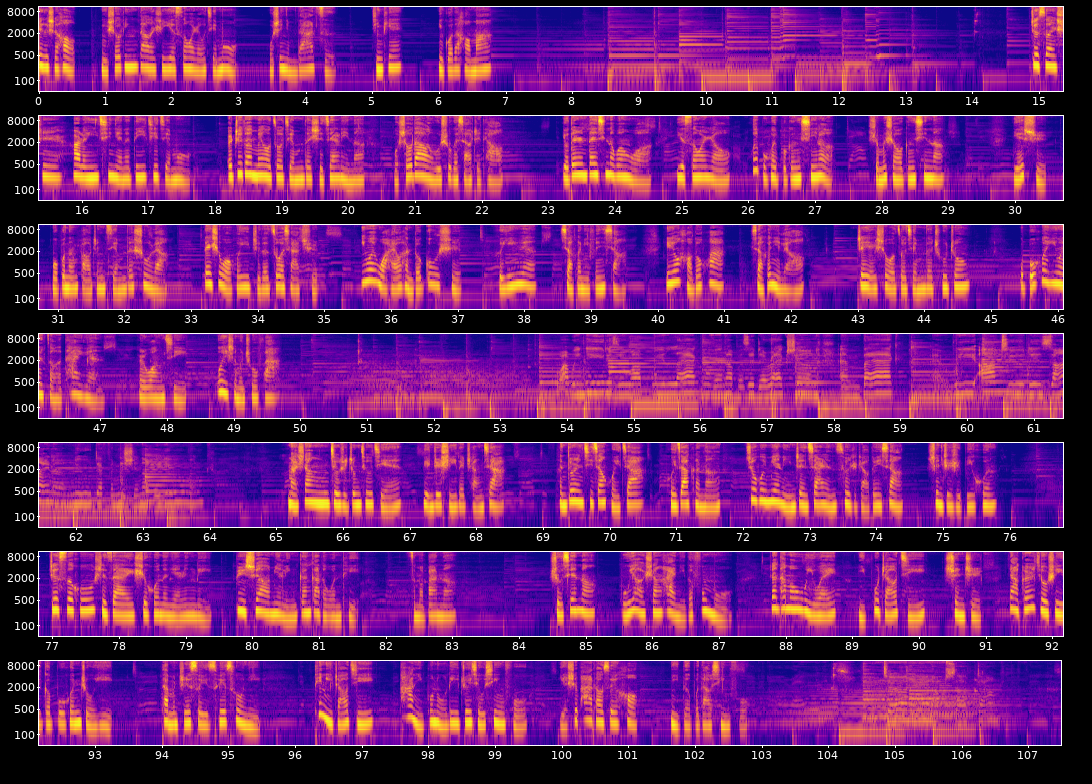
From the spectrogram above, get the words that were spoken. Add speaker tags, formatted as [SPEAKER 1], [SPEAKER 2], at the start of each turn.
[SPEAKER 1] 这个时候，你收听到的是夜色温柔节目，我是你们的阿紫。今天你过得好吗？这算是二零一七年的第一期节目，而这段没有做节目的时间里呢，我收到了无数个小纸条。有的人担心的问我：“夜色温柔会不会不更新了？什么时候更新呢？”也许我不能保证节目的数量，但是我会一直的做下去，因为我还有很多故事和音乐想和你分享，也有好多话想和你聊。这也是我做节目的初衷。我不会因为走得太远而忘记为什么出发。What we need is what we lack, moving opposite direction and back. We are to design a new definition of a humankind. 马上就是中秋节，连着十一的长假，很多人即将回家，回家可能就会面临着家人催着找对象，甚至是逼婚。这似乎是在适婚的年龄里必须要面临尴尬的问题，怎么办呢？首先呢，不要伤害你的父母，让他们误以为你不着急，甚至压根儿就是一个不婚主义。他们之所以催促你，替你着急，怕你不努力追求幸福，也是怕到最后你得不到幸福。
